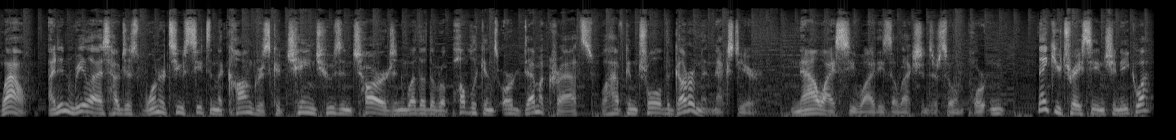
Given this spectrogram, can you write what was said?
Wow, I didn't realize how just one or two seats in the Congress could change who's in charge and whether the Republicans or Democrats will have control of the government next year. Now I see why these elections are so important. Thank you, Tracy and Shaniqua.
